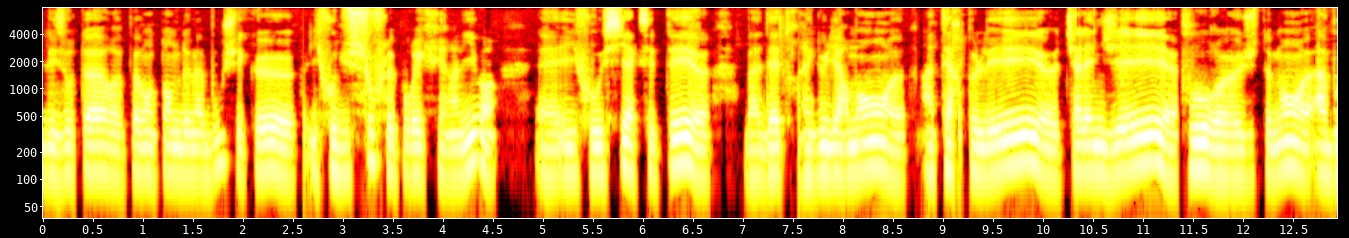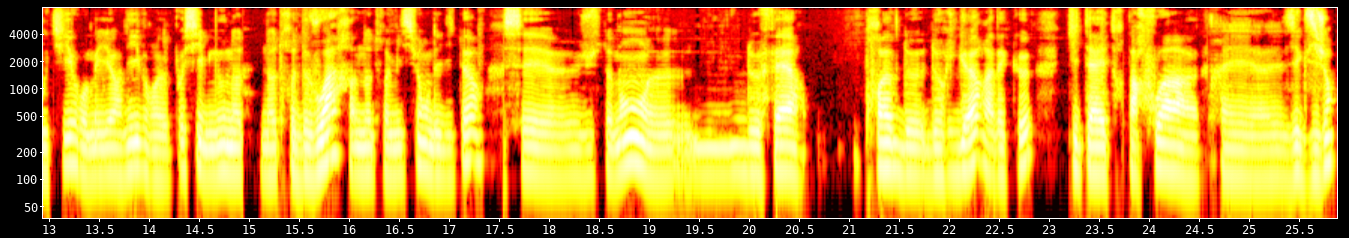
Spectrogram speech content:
les auteurs peuvent entendre de ma bouche et que euh, il faut du souffle pour écrire un livre et il faut aussi accepter bah, d'être régulièrement interpellé, challengé pour justement aboutir au meilleur livre possible. Nous, notre, notre devoir, notre mission d'éditeur, c'est justement de faire preuve de, de, rigueur avec eux, quitte à être parfois très exigeant,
